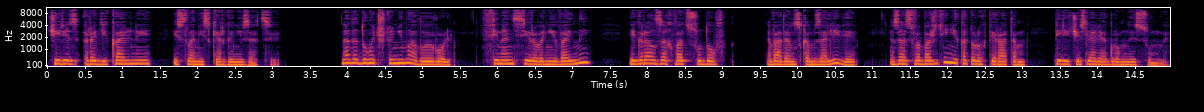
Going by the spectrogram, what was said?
через радикальные исламистские организации. Надо думать, что немалую роль в финансировании войны играл захват судов в Аденском заливе, за освобождение которых пиратам перечисляли огромные суммы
